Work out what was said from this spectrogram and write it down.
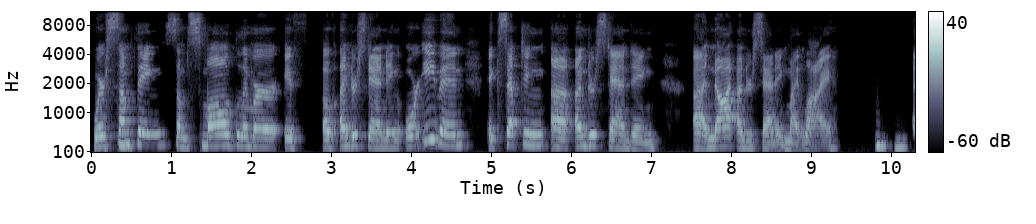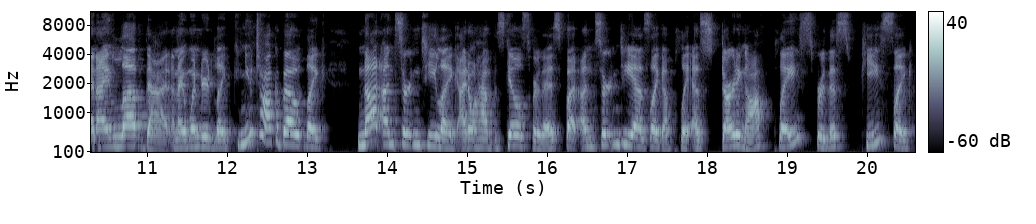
where hmm. something, some small glimmer, if of understanding or even accepting uh, understanding, uh, not understanding might lie. Mm-hmm. And I love that. And I wondered, like, can you talk about like not uncertainty, like I don't have the skills for this, but uncertainty as like a play as starting off place for this piece, like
